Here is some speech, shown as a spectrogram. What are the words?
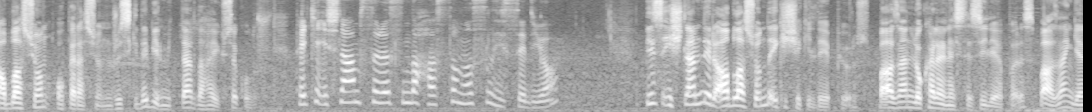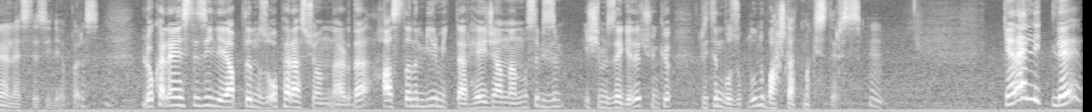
ablasyon operasyonun riski de bir miktar daha yüksek olur. Peki işlem sırasında hasta nasıl hissediyor? Biz işlemleri ablasyonda iki şekilde yapıyoruz. Bazen lokal anesteziyle yaparız, bazen genel anesteziyle yaparız. Lokal anesteziyle yaptığımız operasyonlarda hastanın bir miktar heyecanlanması bizim işimize gelir. Çünkü ritim bozukluğunu başlatmak isteriz. Hı. Genellikle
